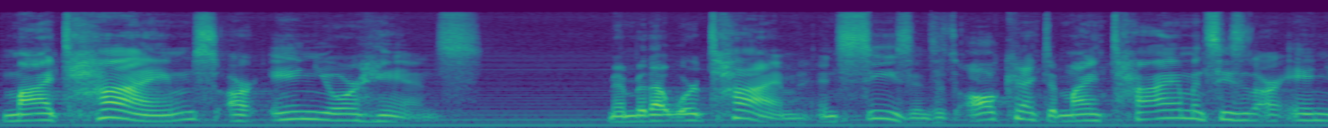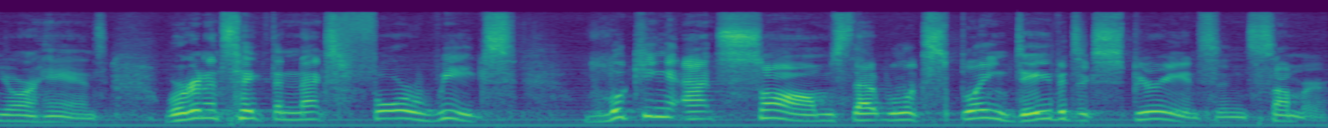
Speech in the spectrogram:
my times are in your hands. Remember that word time and seasons. It's all connected. My time and seasons are in your hands. We're going to take the next four weeks looking at Psalms that will explain David's experience in summer,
